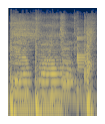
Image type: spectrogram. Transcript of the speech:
Won't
